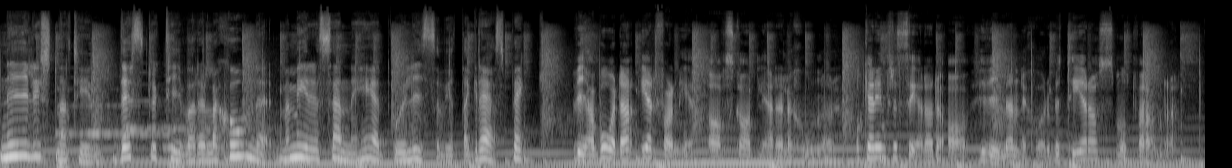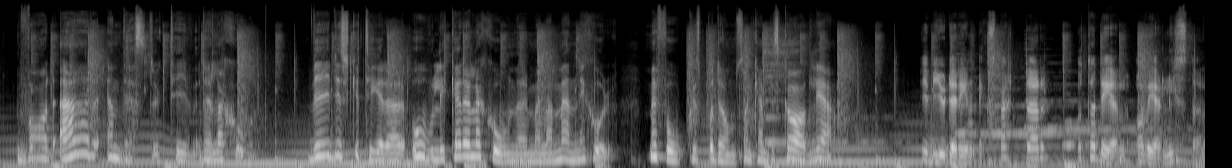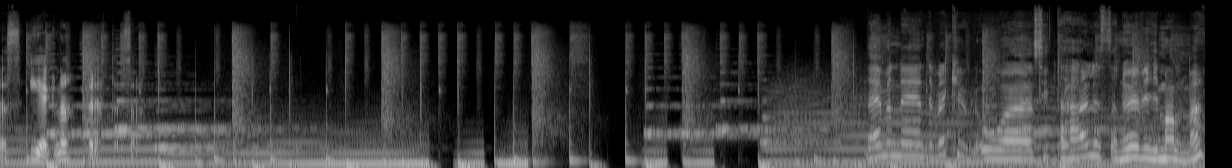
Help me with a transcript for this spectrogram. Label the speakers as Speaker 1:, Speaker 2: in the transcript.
Speaker 1: Ni lyssnar till Destruktiva relationer med Mirre Sennehed och Elisaveta Gräsbäck.
Speaker 2: Vi har båda erfarenhet av skadliga relationer och är intresserade av hur vi människor beter oss mot varandra.
Speaker 1: Vad är en destruktiv relation? Vi diskuterar olika relationer mellan människor med fokus på de som kan bli skadliga.
Speaker 2: Vi bjuder in experter och tar del av er lyssnares egna berättelser.
Speaker 1: Men eh, det var kul att eh, sitta här Lisa. Nu är vi i Malmö.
